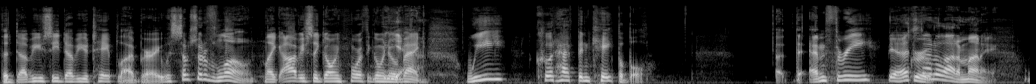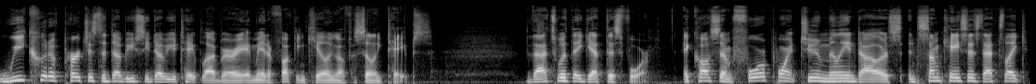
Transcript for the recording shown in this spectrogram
the WCW tape library with some sort of loan, like obviously going forth and going to a bank. We could have been capable. Uh, the M3 Yeah, that's group, not a lot of money. we could have purchased the WCW tape library and made a fucking killing off of selling tapes. That's what they get this for. It costs them $4.2 million. In some cases, that's like,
